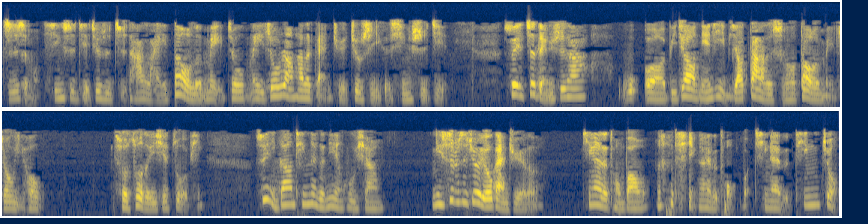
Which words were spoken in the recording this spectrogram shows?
指什么？新世界就是指他来到了美洲，美洲让他的感觉就是一个新世界，所以这等于是他我呃比较年纪比较大的时候到了美洲以后所做的一些作品。所以你刚刚听那个念故乡，你是不是就有感觉了？亲爱的同胞，亲爱的同胞，亲爱的听众，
